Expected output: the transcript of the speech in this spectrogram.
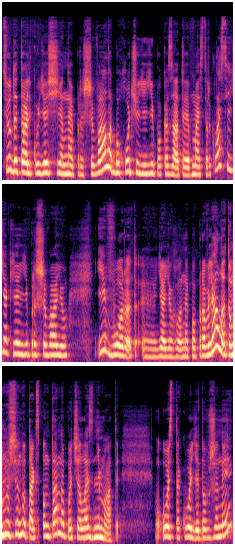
Цю детальку я ще не пришивала, бо хочу її показати в майстер-класі, як я її пришиваю. І ворот е, я його не поправляла, тому що ну так спонтанно почала знімати. Ось такої довжини.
